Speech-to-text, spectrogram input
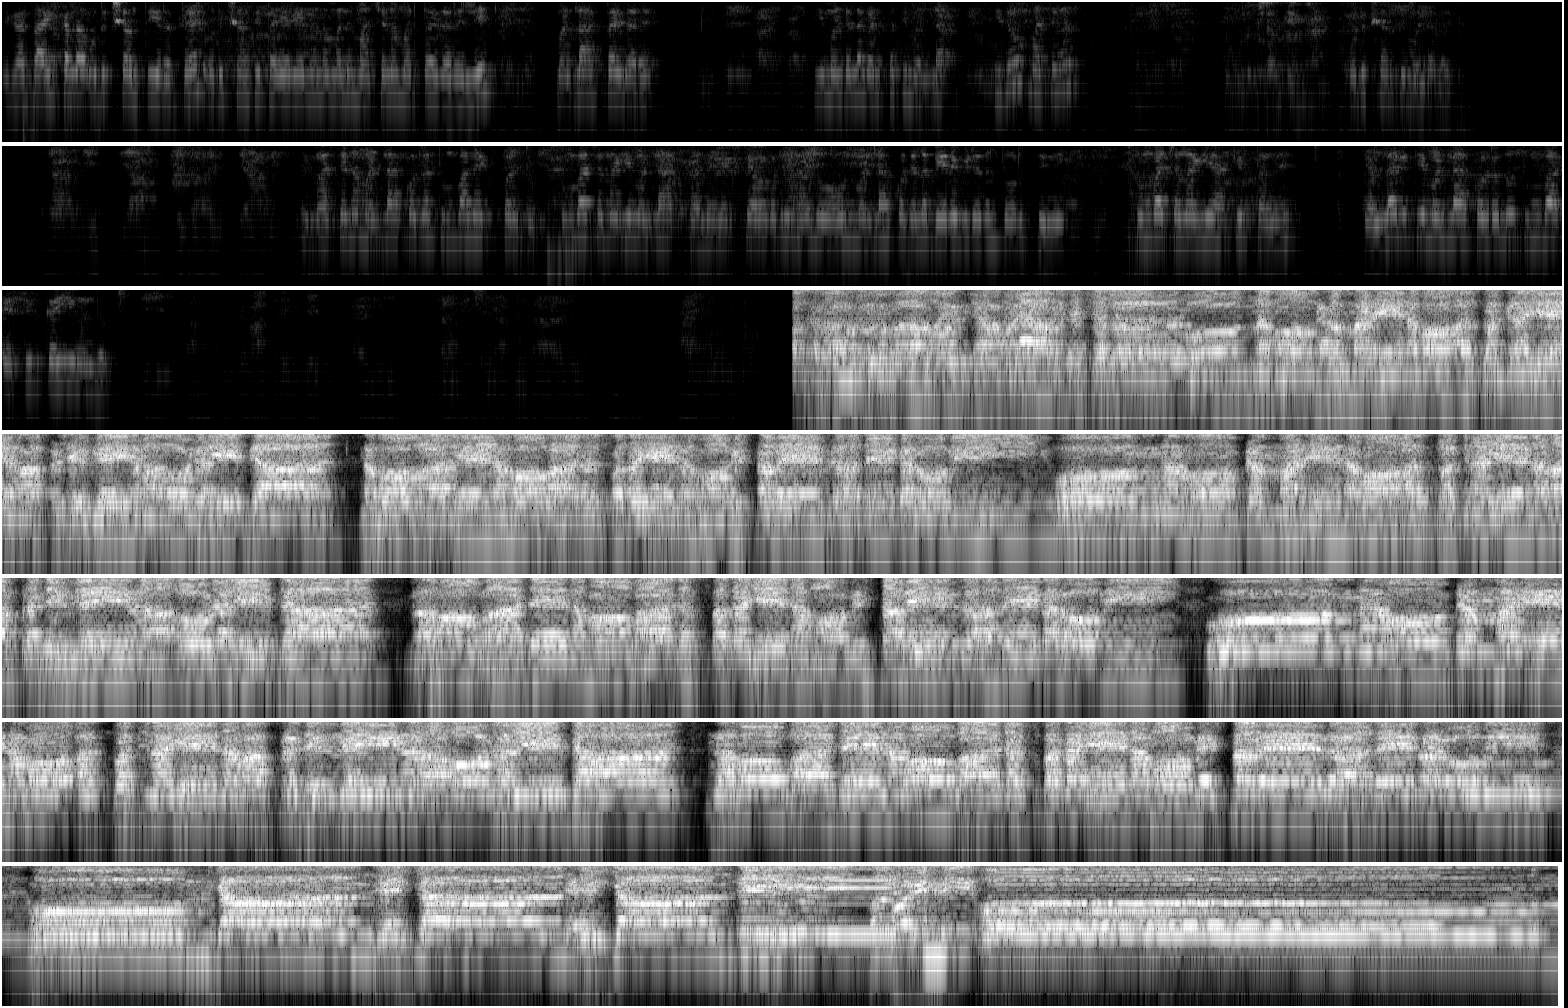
ಈಗ ಸಾಯಂಕಾಲ ಉದುಕ್ಶಾಂತಿ ಇರುತ್ತೆ. ಉದಕ್ ಶಾಂತಿ ತಯಾರಿಯನ್ನು ನಮ್ಮನೆ ಮಾಚನ ಮಾಡ್ತಾ ಇದ್ದಾರೆ ಇಲ್ಲಿ. ಮಂಡಲ ಹಾಕ್ತಾ ಇದ್ದಾರೆ. ಈ ಮಂಡಲ ಗಣಪತಿ ಮಂಡಲ. ಇದು ಮಾಚನ? ಉದುಕ್ಶಾಂತಿ ಮಂಡಲ. ಇದು. ಈ ಮಾಚನ ಮಂಡಲ ಹಾಕೋದ್ರಲ್ಲಿ ತುಂಬಾನೇ ಎಕ್ಸ್ಪರ್ಟು ತುಂಬಾ ಚೆನ್ನಾಗಿ ಮಂಡಲ ಹಾಕ್ತಾನೆ. ನೆಕ್ಸ್ಟ್ ಯಾವಾಗಾದ್ರೂ ನಾನು ಅವ್ನು ಮಂಡಲ ಹಾಕೋದೆಲ್ಲ ಬೇರೆ ವಿಡಿಯೋದಲ್ಲಿ ತೋರಿಸ್ತೀನಿ. ತುಂಬಾ ಚೆನ್ನಾಗಿ ಹಾಕಿರ್ತಾನೆ. ಎಲ್ಲ ರೀತಿಯ ಮಂಡಲ ಹಾಕೋದ್ರಲ್ಲೂ ತುಂಬಾ ಎತ್ತಿದ ಕೈ ಒಂದು. ಓಂ ನಮೋ ಬ್ರಹ್ಮಣೇ ನಮೋ ಅಸ್ಮಗ್ರಯೇ ನಮಃ ಪೃಥಿವ್ಯೈ ನಮಃ ಓಷಧೇಭ್ಯ. नमो भाते नमो वाचस्पतये नमो विष्णवे बृहते करोमि ॐ नमो ब्रह्मणे नमो अस्त्वग्नये नमः पृथिव्यै नमः ओषधेभ्याम् नमो वाचे नमो वाचस्पतये नमो विष्णवे बृहते करोमि ॐ नमो ब्रह्मणे नमो अस्त्वग्नये नमः पृथिव्यै नमः ओषधेभ्यः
